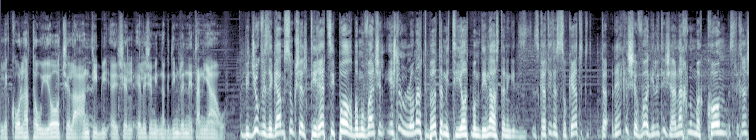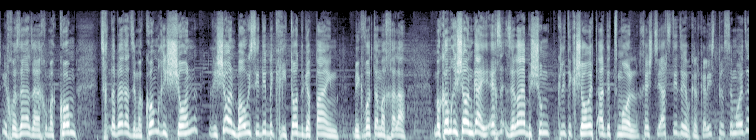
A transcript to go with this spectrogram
לכל הטעויות של, האנטי, של אלה שמתנגדים לנתניהו. בדיוק, וזה גם סוג של תירי ציפור, במובן של, יש לנו לא מעט בעיות אמיתיות במדינה, אז אתה נגיד, הזכרתי את הסוכרת, רק השבוע גיליתי שאנחנו מקום, סליחה שאני חוזר על זה, אנחנו מקום, צריך לדבר על זה, מקום ראשון, ראשון ב-OECD בכריתות גפיים בעקבות המחלה. מקום ראשון, גיא, איך זה, זה לא היה בשום כלי תקשורת עד אתמול. אחרי שצייצתי את זה, גם כלכליסט פרסמו את זה.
